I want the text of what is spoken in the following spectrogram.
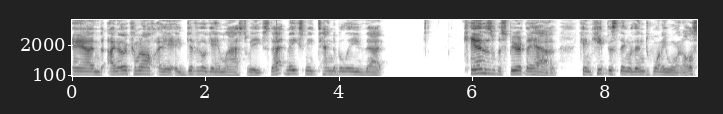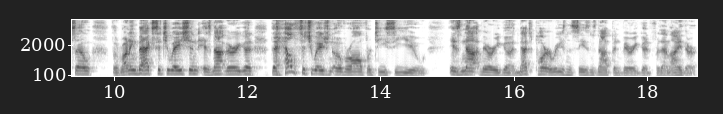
and I know they're coming off a, a difficult game last week. So that makes me tend to believe that Kansas, with the spirit they have, can keep this thing within 21. Also, the running back situation is not very good. The health situation overall for TCU is not very good. And that's part of the reason the season's not been very good for them either.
